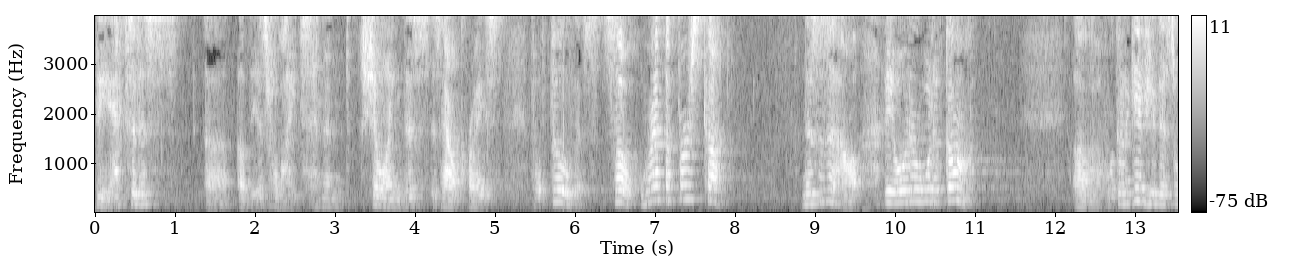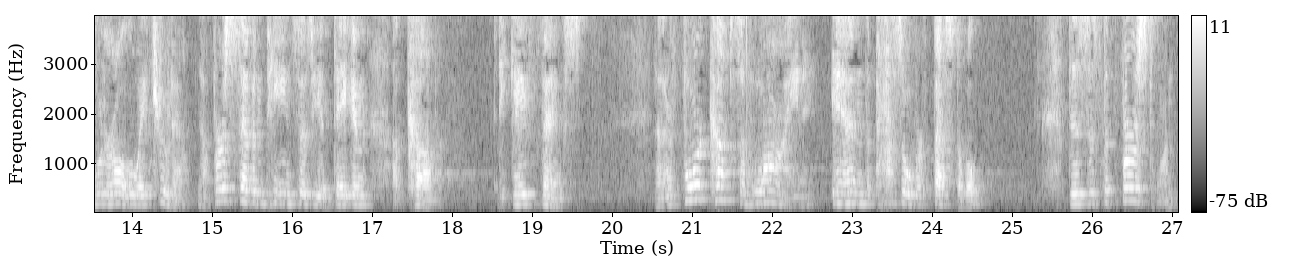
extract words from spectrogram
the Exodus uh, of the Israelites and then showing this is how Christ fulfilled this. So we're at the first cup. This is how the order would have gone. Uh, we're going to give you this order all the way through now. Now, verse 17 says he had taken a cup and he gave thanks. Now, there are four cups of wine in the Passover festival. This is the first one.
